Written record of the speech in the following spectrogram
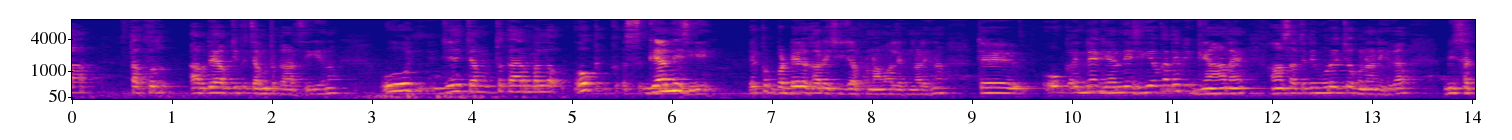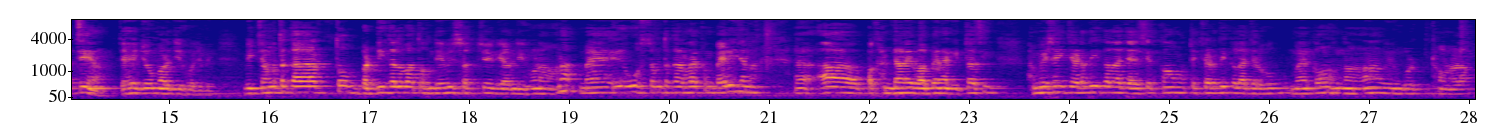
ਤਾਂ ਖੁਦ ਆਪਦੇ ਆਪ 'ਚ ਇੱਕ ਚਮਤਕਾਰ ਸੀਗੇ ਹਨਾ। ਉਹ ਜੇ ਚਮਤਕਾਰ ਮਤਲਬ ਉਹ ਗਿਆਨੀ ਸੀਗੇ। ਇੱਕ ਵੱਡੇ ਲਿਖਾਰੀ ਸੀ ਜਫਰਨਾਮਾ ਲਿਖਣ ਵਾਲੇ, ਹਨਾ? ਤੇ ਉਹ ਇੰਨੇ ਗਿਆਨੀ ਸੀਗੇ, ਉਹ ਕਹਿੰਦੇ ਵੀ ਗਿਆਨ ਹੈ, ਹਾਂ, ਸੱਚ ਦੇ ਮੂਹਰੇ ਝੁਕਣਾ ਨਹੀਂ ਹੈਗਾ, ਵੀ ਸੱਚੇ ਆ ਚਾਹੇ ਜੋ ਮਰਜ਼ੀ ਹੋ ਜਵੇ। ਵੀ ਚਮਤਕਾਰ ਤੋਂ ਵੱਡੀ ਗੱਲਬਾਤ ਹੁੰਦੀ ਹੈ ਵੀ ਸੱਚੇ ਗਿਆਨੀ ਹੋਣਾ, ਹਨਾ? ਮੈਂ ਉਸ ਚਮਤਕਾਰ ਦਾ ਕੰਪੈਰੀਜ਼ਨ ਆ ਪਖੰਡਾਂ ਵਾਲੇ ਬਾਬੇ ਨਾਲ ਕੀਤਾ ਸੀ। ਹਮੇਸ਼ਾ ਹੀ ਚੜ੍ਹਦੀ ਕਲਾ ਚ ਐਸੇ ਕੌਮ ਤੇ ਚੜ੍ਹਦੀ ਕਲਾ ਚ ਰਹੂ। ਮੈਂ ਕੌਣ ਹੁੰਦਾ, ਹਨਾ, ਵੀ ਉਂਗਲ ਉਠਾਉਣ ਵਾਲਾ?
